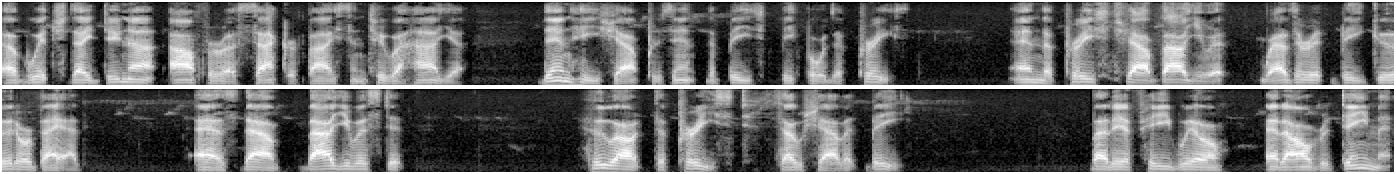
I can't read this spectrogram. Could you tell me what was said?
of which they do not offer a sacrifice unto Ahiah, then he shall present the beast before the priest, and the priest shall value it, whether it be good or bad. As thou valuest it, who art the priest, so shall it be. But if he will at all redeem it,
